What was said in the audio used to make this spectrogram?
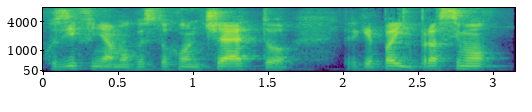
così finiamo questo concetto perché poi il prossimo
